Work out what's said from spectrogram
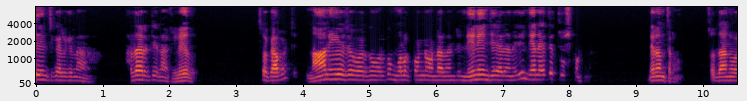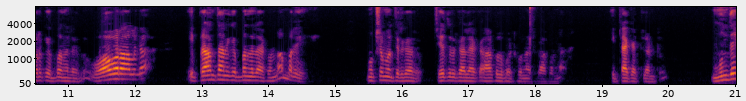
చేయించగలిగిన అథారిటీ నాకు లేదు. సో కాబట్టి నా నియోజకవర్గం వరకు మొలకుండా ఉండాలంటే నేనేం చేయాలనేది నేనైతే చూసుకుంటున్నాను నిరంతరం. సో దాని వరకు ఇబ్బంది లేదు. ఓవరాల్గా ఈ ప్రాంతానికి ఇబ్బంది లేకుండా మరి ముఖ్యమంత్రి గారు చేతులు కాలేక ఆకులు పట్టుకున్నట్టు కాకుండా ఈ ప్యాకెట్లు అంటూ ముందే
